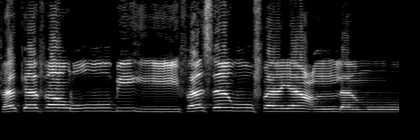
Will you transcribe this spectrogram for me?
فَكَفَرُوا بِهِ ۖ فَسَوْفَ يَعْلَمُونَ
